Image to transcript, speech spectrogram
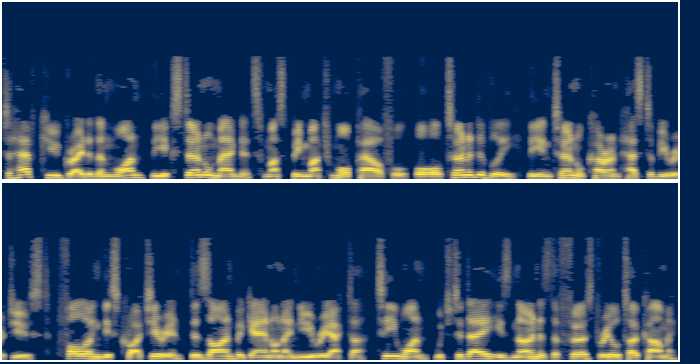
To have Q greater than 1, the external magnets must be much more powerful, or alternatively, the internal current has to be reduced. Following this criterion, design began on a new reactor, T1, which today is known as the first real tokamak.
